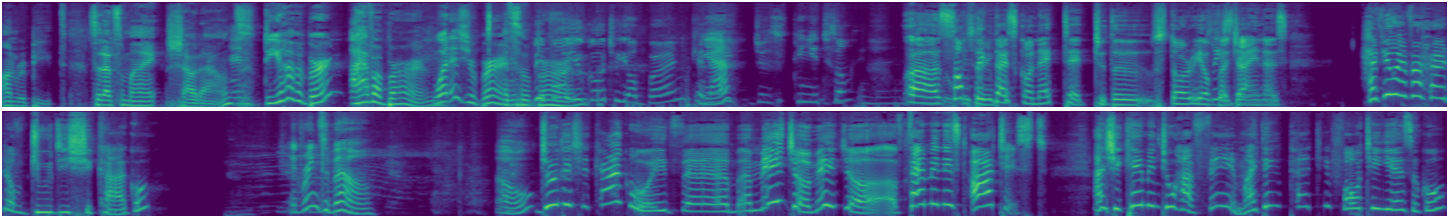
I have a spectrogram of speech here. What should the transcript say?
on repeat. So that's my shout out. And do you have a burn? I have a burn. What is your burn? It's a Before burn. you go to your burn, can Yeah? I just Can you some, talk in the- uh, something Sorry. that's connected to the story of Please do. vaginas? Have you ever heard of Judy Chicago? It rings a bell. Oh. Judy Chicago is um, a major, major feminist artist. And she came into her fame, I think 30, 40 years ago,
